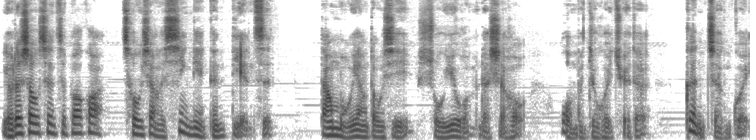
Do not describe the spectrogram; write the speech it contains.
有的时候甚至包括抽象的信念跟点子。当某样东西属于我们的时候，我们就会觉得更珍贵。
